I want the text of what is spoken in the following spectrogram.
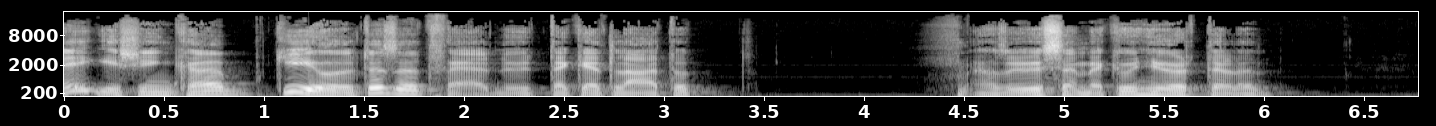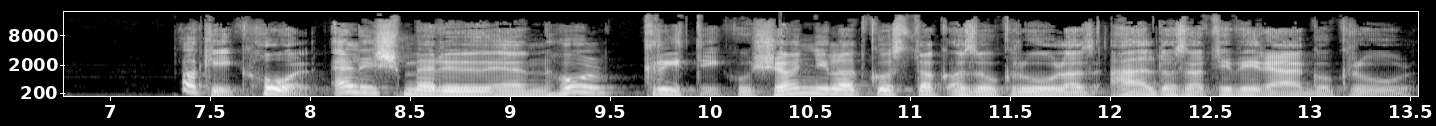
mégis inkább kiöltözött felnőtteket látott. Az ő szeme könyörtelen. Akik hol elismerően, hol kritikusan nyilatkoztak azokról az áldozati virágokról,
